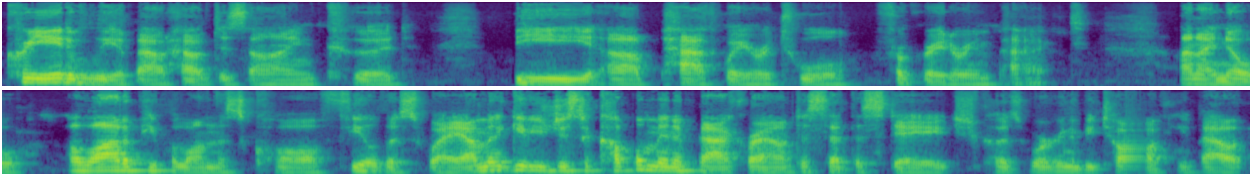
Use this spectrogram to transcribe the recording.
creatively about how design could be a pathway or a tool for greater impact. And I know a lot of people on this call feel this way. I'm gonna give you just a couple minute background to set the stage because we're gonna be talking about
